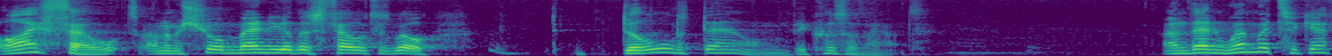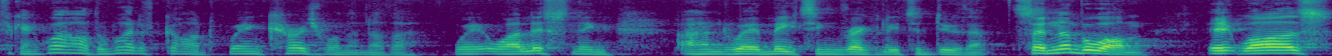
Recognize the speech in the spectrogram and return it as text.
I felt, and I'm sure many others felt as well, dulled down because of that. And then when we're together again, wow, the Word of God, we encourage one another. We're, we're listening and we're meeting regularly to do that. So, number one, it was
